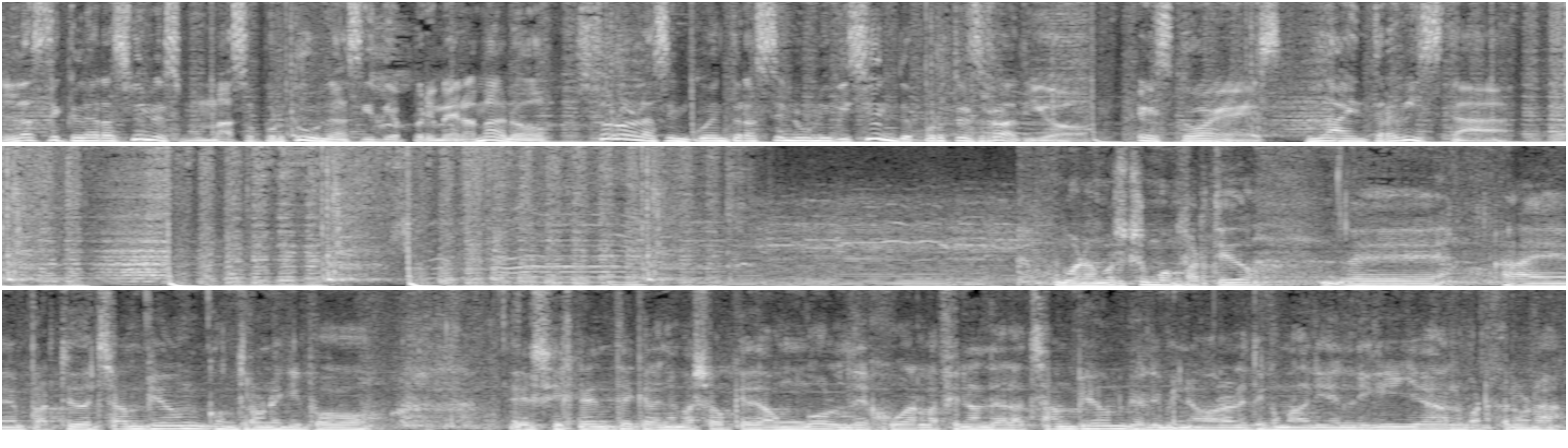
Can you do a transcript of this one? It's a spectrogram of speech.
Las declaraciones más oportunas y de primera mano solo las encuentras en Univisión Deportes Radio. Esto es La Entrevista. Bueno, hemos hecho un buen partido. Eh, eh, partido de Champions contra un equipo exigente que el año pasado queda un gol de jugar la final de la Champions, que eliminó al Atlético Madrid en Liguilla, al Barcelona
